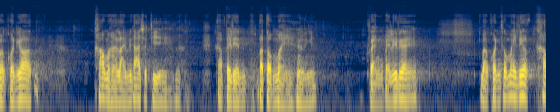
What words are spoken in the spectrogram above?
บางคนก็เข้ามาหาลัยไม่ได้สักทีกลับไปเรียนประถมใหม่อย่างเงี้ยแกว่งไปเรื่อย ๆ บางคนก็ไม่เลือกเข้า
